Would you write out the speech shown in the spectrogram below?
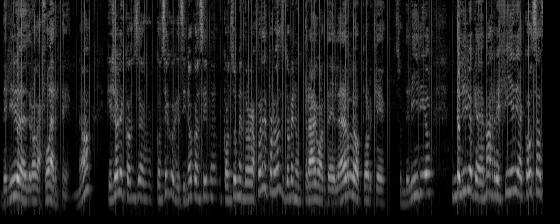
delirios de droga fuerte, ¿no? Que yo les conse- aconsejo que si no consumen, consumen droga fuerte, por lo menos tomen un trago antes de leerlo, porque es un delirio. Un delirio que además refiere a cosas.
